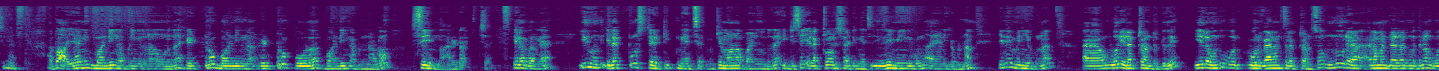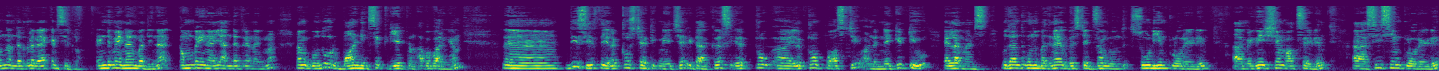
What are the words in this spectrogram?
சரியா? அப்ப அயானிக் பாண்டிங் அப்படிங்கிறனால ஒன்று தான் hetero bonding hetero polar bonding அப்படின்னாலும் சேம் தான். ரைட்டா சரி. இதில் பாருங்க. இது வந்து எலக்ட்ரோஸ்டாட்டிக் நேச்சர் முக்கியமான பாயிண்ட் வந்து இட் இஸ் எலக்ட்ரோஸ்டாட்டிக் நேச்சர் இதே மீனிங் வந்து அயானிக் அப்படின்னா என்ன மீனிங் அப்படின்னா ஒரு எலக்ட்ரான் இருக்குது. இதுல வந்து ஒரு ஒரு வேலன்ஸ் எலக்ட்ரான்ஸோ இன்னொரு எலமெண்ட் பார்த்தீங்கன்னா வந்து அந்த இடத்துல வேகன்சி இருக்கும் ரெண்டுமே என்ன பார்த்தீங்கன்னா கம்பைன் ஆகி அந்த இடத்துல என்ன நமக்கு வந்து ஒரு பாண்டிங்ஸை கிரியேட் பண்ணும். அப்ப பாருங்க. This is electrostatic nature it occurs electro electro positive and negative elements உதாரணத்துக்கு வந்து பார்த்தீங்கன்னா பெஸ்ட் எக்ஸாம்பிள் வந்து sodium chloride magnesium oxide caesium chloride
